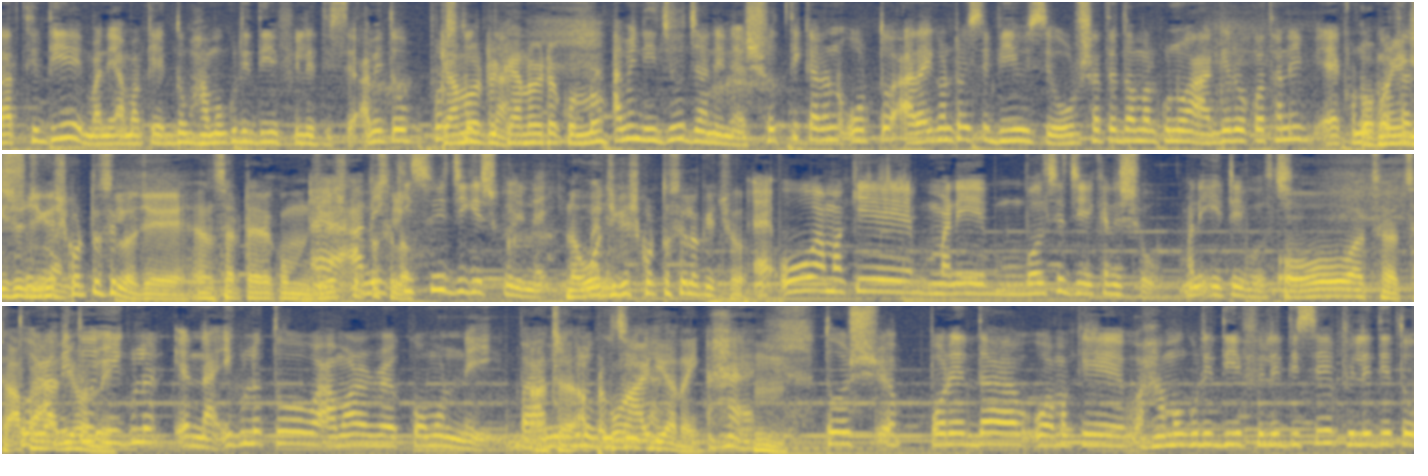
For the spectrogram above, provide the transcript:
লাথি দিয়ে মানে আমাকে একদম হামাগুড়ি দিয়ে ফেলে দিছে। আমি তো কেন এটা কেন এটা করল? আমি নিজেও জানি না। সত্যি কারণ ওর তো আড়াই ঘণ্টা হয়েছে বিয়ে হয়েছে। ওর সাথে তো আমার কোনো আগেরও কথা নেই এখনও আপনাকে কিছু জিজ্ঞেস করতেছিল যে অ্যান্সারটা এরকম জিজ্ঞেস হ্যাঁ, আমি কিছুই জিজ্ঞেস করি নাই না ও জিজ্ঞেস করতেছিল কিছু? ও আমাকে মানে বলছে যে এখানে শো মানে এটাই বলছে। ও আচ্ছা আচ্ছা আপনি রাজি তো হননি? এগুলো না এগুলো তো আমার কমন নেই বা আমি আচ্ছা, এগুলো বুঝি idea নাই। হ্যাঁ তো পরে দা ও আমাকে হামাগুড়ি দিয়ে ফেলে দিছে ফেলে দিয়ে তো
